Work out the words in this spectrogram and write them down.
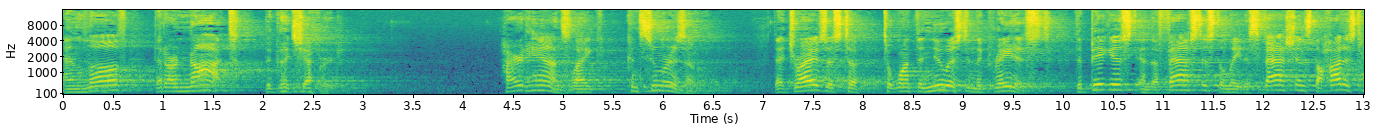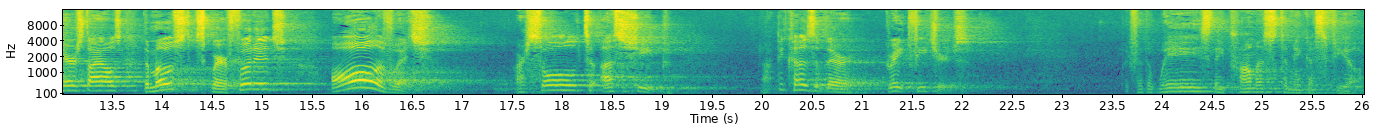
and love that are not the Good Shepherd. Hired hands like consumerism that drives us to, to want the newest and the greatest, the biggest and the fastest, the latest fashions, the hottest hairstyles, the most square footage, all of which are sold to us sheep, not because of their great features, but for the ways they promise to make us feel.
